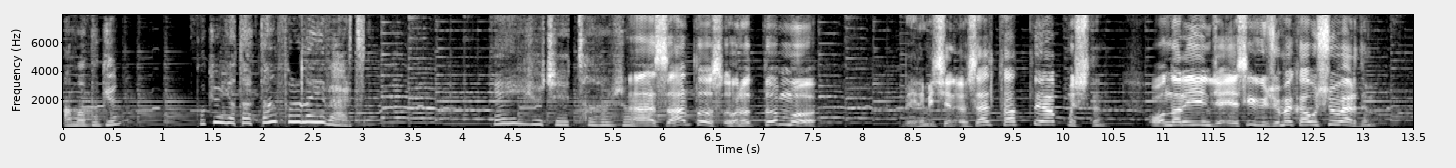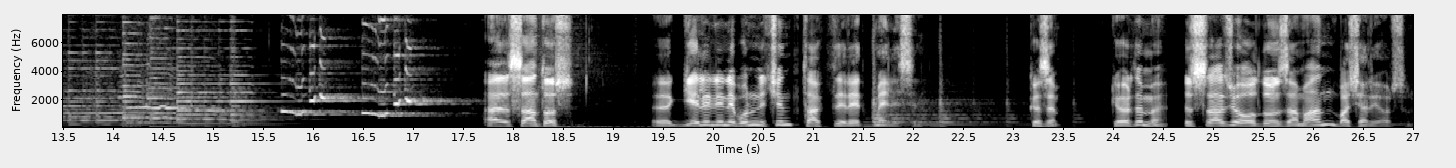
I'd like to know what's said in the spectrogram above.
Ama bugün, bugün yataktan fırlayıverdin. Ey yüce Tanrım. Ha Santos unuttun mu? Benim için özel tatlı yapmıştın. Onları yiyince eski gücüme kavuşuverdim. Ha, Santos, e, gelinini bunun için takdir etmelisin. Kızım, gördün mü? Israrcı olduğun zaman başarıyorsun.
